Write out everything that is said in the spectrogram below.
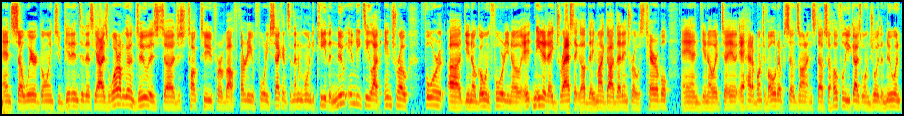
and so we're going to get into this, guys. What I'm going to do is uh, just talk to you for about 30 or 40 seconds, and then I'm going to key the new MDT Live intro for uh, you know going forward you know it needed a drastic update. My god that intro was terrible. And you know it, it, it had a bunch of old episodes on it and stuff. So hopefully you guys will enjoy the new one.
